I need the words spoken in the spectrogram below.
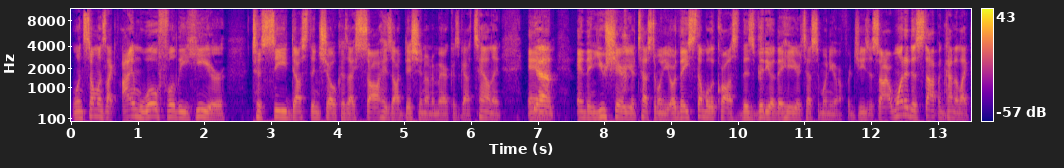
when someone's like, I'm willfully here to see Dustin show because I saw his audition on America's Got Talent, and yeah. and then you share your testimony, or they stumble across this video, they hear your testimony for Jesus. So I wanted to stop and kind of like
